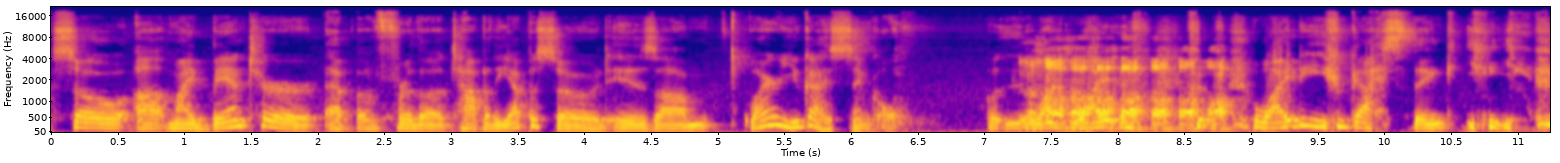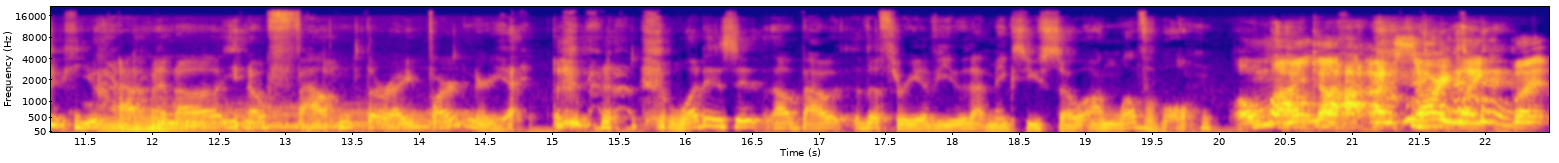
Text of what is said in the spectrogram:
So, uh, my banter ep- for the top of the episode is, um, why are you guys single? Why, why, why do you guys think you haven't, uh, you know, found the right partner yet? what is it about the three of you that makes you so unlovable? Oh my well, look, god. I'm sorry, Mike, but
